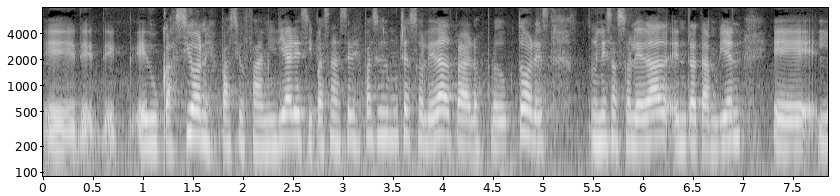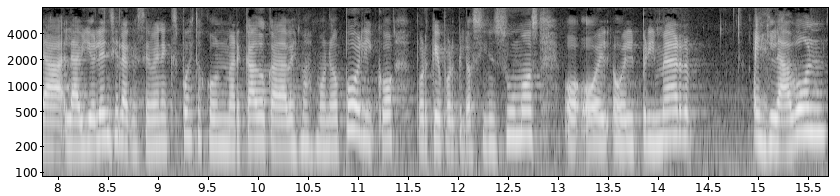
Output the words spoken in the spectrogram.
eh, de, educación, espacios familiares y pasan a ser espacios de mucha soledad para los productores. En esa soledad entra también eh, la, violencia a la que se ven expuestos con un mercado cada vez más monopólico. ¿Por qué? Porque los insumos o el primer eslabón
